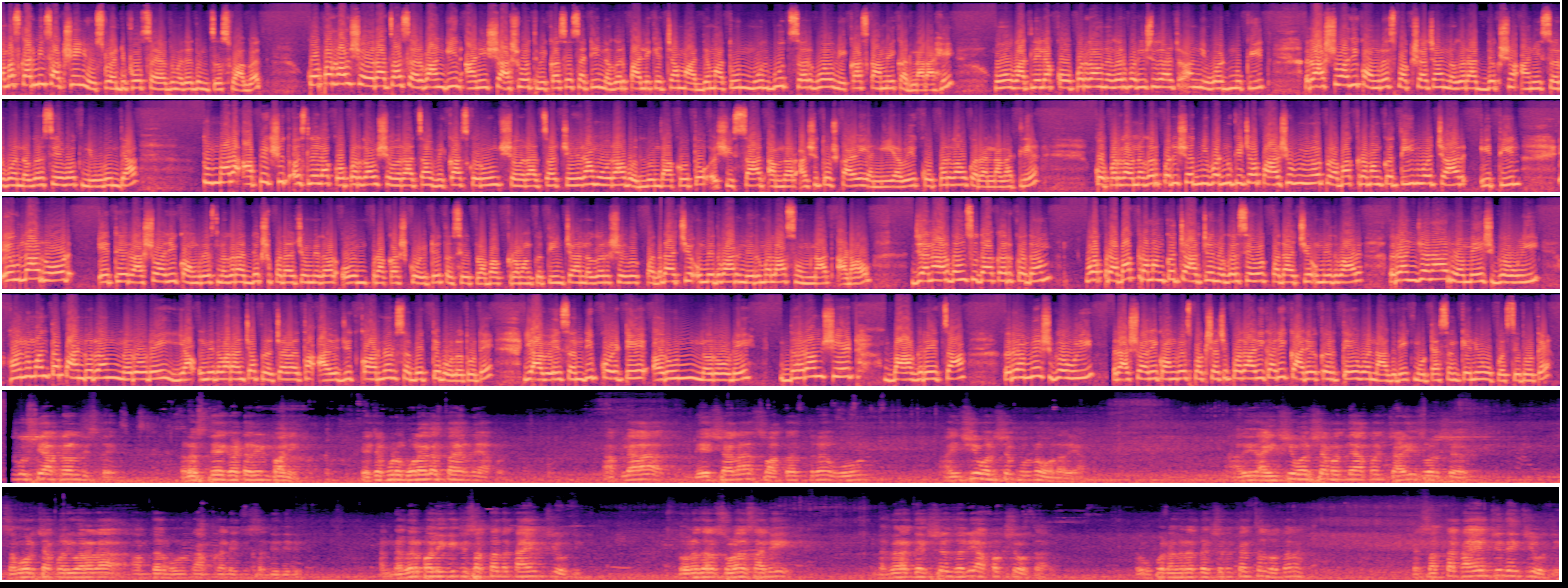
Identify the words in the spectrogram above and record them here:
नमस्कार मी Sakshi news twenty four सह्याद्रीमध्ये तुमचं स्वागत. कोपरगाव शहराचा सर्वांगीण आणि शाश्वत विकासासाठी नगरपालिकेच्या माध्यमातून मूलभूत सर्व विकास कामे करणार आहे. हो घातलेल्या कोपरगाव नगर परिषदेच्या निवडणुकीत राष्ट्रवादी काँग्रेस पक्षाच्या नगराध्यक्ष आणि सर्व नगरसेवक निवडून द्या. तुम्हाला अपेक्षित असलेला कोपरगाव शहराचा विकास करून शहराचा चेहरा मोहरा बदलून दाखवतो अशी साथ आमदार आशुतोष काळे यांनी यावेळी कोपरगावकरांना घातली आहे. कोपरगाव नगर परिषद निवडणुकीच्या पार्श्वभूमीवर प्रभाग क्रमांक तीन व चार येथील येवला रोड येथे राष्ट्रवादी काँग्रेस नगराध्यक्ष पदाचे उमेदवार ओम प्रकाश कोयटे तसेच प्रभाग क्रमांक तीनच्या नगरसेवक पदाचे उमेदवार निर्मला सोमनाथ आढाव जनार्दन सुधाकर कदम व प्रभाग क्रमांक चारचे नगरसेवक पदाचे उमेदवार रंजना रमेश गवळी हनुमंत पांडुरंग नरोडे या उमेदवारांच्या प्रचारार्थ आयोजित कॉर्नर सभेत ते बोलत होते. यावेळी संदीप कोयटे अरुण नरोडे धरमशेठ बागरेचा रमेश गवळी राष्ट्रवादी काँग्रेस पक्षाचे पदाधिकारी कार्यकर्ते व नागरिक मोठ्या संख्येने उपस्थित होते. गोष्टी आपल्याला दिसतंय. रस्ते गटरीन पाणी याच्यापुढे बोलायलाच तयार नाही आपण. आपल्या देशाला स्वातंत्र्य होऊन ऐंशी वर्ष पूर्ण होणार आहे आणि ऐंशी वर्षामधले आपण चाळीस वर्ष समोरच्या परिवाराला आमदार म्हणून काम करण्याची संधी दिली. आणि नगरपालिकेची सत्ता तर कायमची होती. दोन हजार सोळा साली नगराध्यक्ष जरी अपक्ष होता तर उपनगराध्यक्ष तर त्यांचाच होता ना. त्या सत्ता कायमची त्यांची होती.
